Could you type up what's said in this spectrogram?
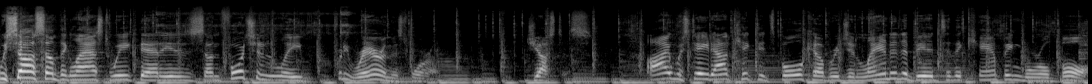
We saw something last week that is unfortunately pretty rare in this world justice. Iowa State outkicked its bowl coverage and landed a bid to the Camping World Bowl.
